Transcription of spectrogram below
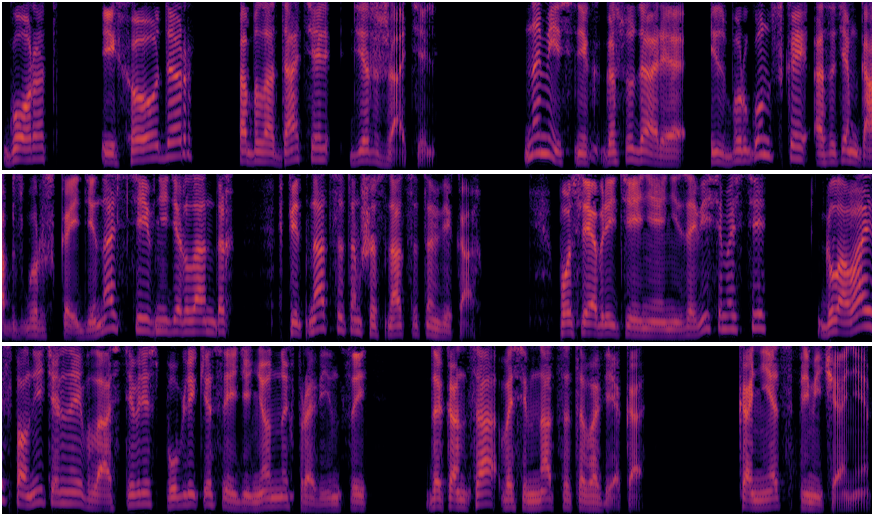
город, и хаудер – обладатель-держатель. Наместник государя из бургундской, а затем габсбургской династии в Нидерландах в XV-XVI веках. После обретения независимости – глава исполнительной власти в Республике Соединенных Провинций до конца XVIII века. Конец примечания.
